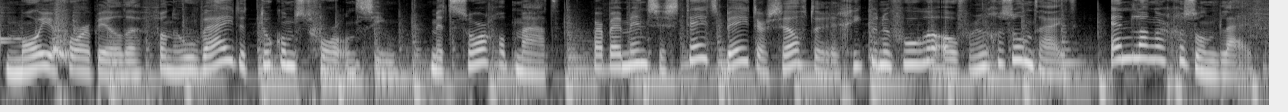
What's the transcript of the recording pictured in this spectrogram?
Mooie voorbeelden van hoe wij de toekomst voor ons zien, met zorg op maat, waarbij mensen steeds beter zelf de regie kunnen voeren over hun gezondheid en langer gezond blijven.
